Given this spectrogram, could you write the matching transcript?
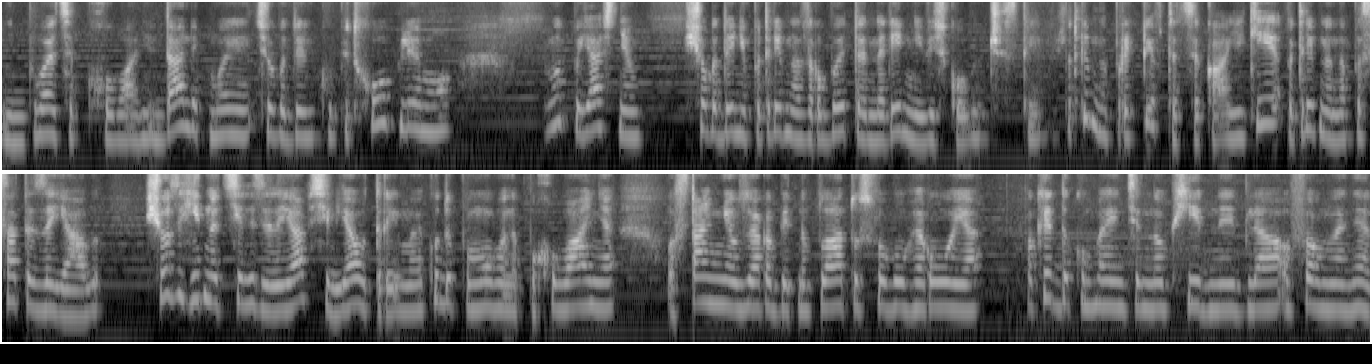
відбувається поховання. Далі ми цю родинку підхоплюємо. Ми пояснюємо, що родині потрібно зробити на рівні військової частини. Потрібно прийти в ТЦК, які потрібно написати заяви. Що згідно цих заяв сім'я отримає, яку допомогу на поховання, останню заробітну плату свого героя, пакет документів необхідний для оформлення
